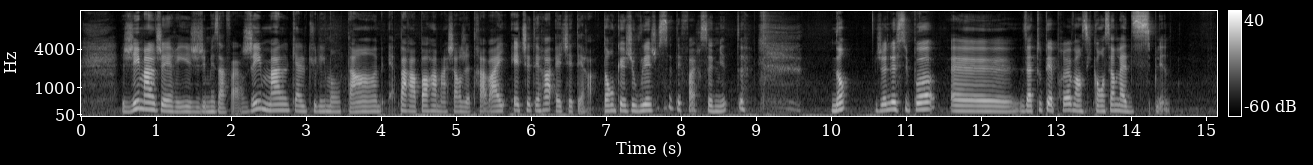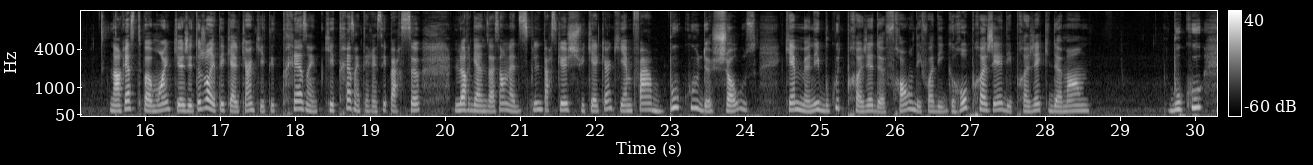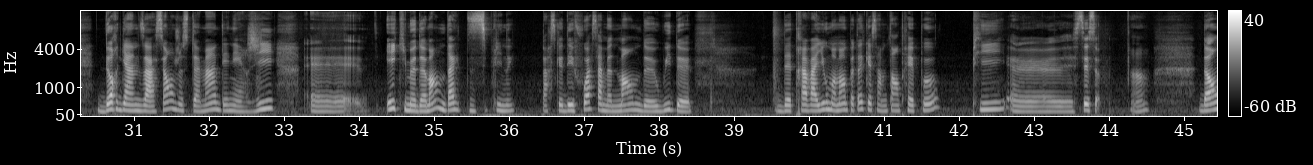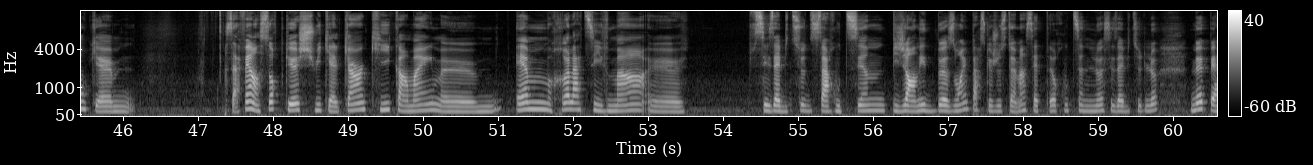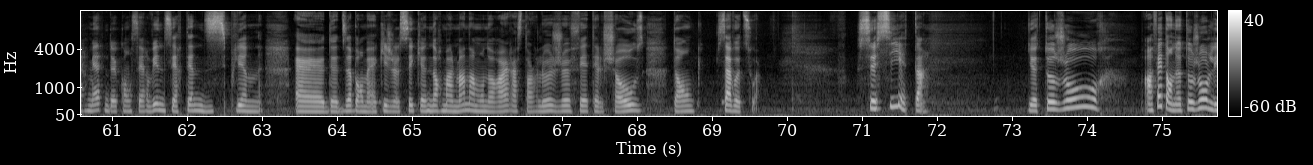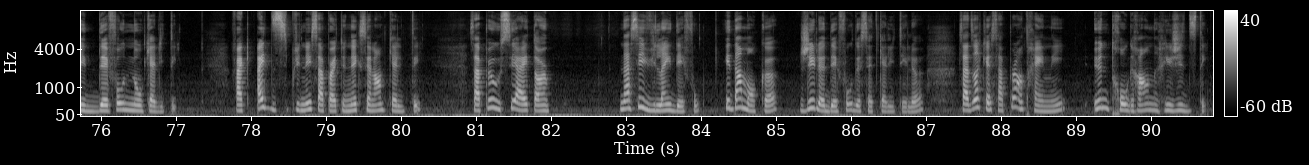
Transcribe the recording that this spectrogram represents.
j'ai mal géré j'ai mes affaires, j'ai mal calculé mon temps par rapport à ma charge de travail, etc., etc. Donc, je voulais juste faire ce mythe. Non, je ne suis pas euh, à toute épreuve en ce qui concerne la discipline. N'en reste pas moins que j'ai toujours été quelqu'un qui, était est très intéressé par ça, l'organisation, la discipline, parce que je suis quelqu'un qui aime faire beaucoup de choses, qui aime mener beaucoup de projets de front, des fois des gros projets, des projets qui demandent beaucoup d'organisation, justement, d'énergie, euh, et qui me demandent d'être disciplinée. Parce que des fois, ça me demande, de, oui, de, de travailler au moment où peut-être que ça ne me tenterait pas. Puis, euh, c'est ça. Hein? Donc, euh, ça fait en sorte que je suis quelqu'un qui, quand même, euh, aime relativement euh, ses habitudes, sa routine, puis j'en ai besoin parce que justement, cette routine-là, ces habitudes-là me permettent de conserver une certaine discipline. de dire, bon, ben, OK, je sais que normalement, dans mon horaire, à cette heure-là, je fais telle chose, donc ça va de soi. Ceci étant, il y a toujours en fait, on a toujours les défauts de nos qualités. Fait être discipliné, ça peut être une excellente qualité. Ça peut aussi être un, assez vilain défaut. Et dans mon cas, j'ai le défaut de cette qualité-là. C'est-à-dire que ça peut entraîner une trop grande rigidité.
